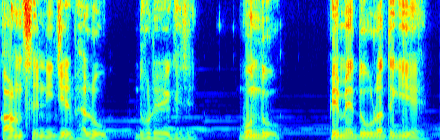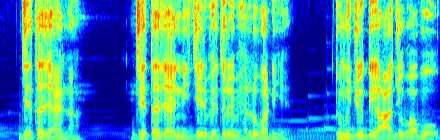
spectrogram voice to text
কারণ সে নিজের ভ্যালু ধরে রেখেছে। বন্ধু, প্রেমে দৌড়াতে গিয়ে জেতা যায় না। জেতা যায় নিজের ভেতরে ভ্যালু বাড়িয়ে। তুমি যদি আজও ভাবো,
